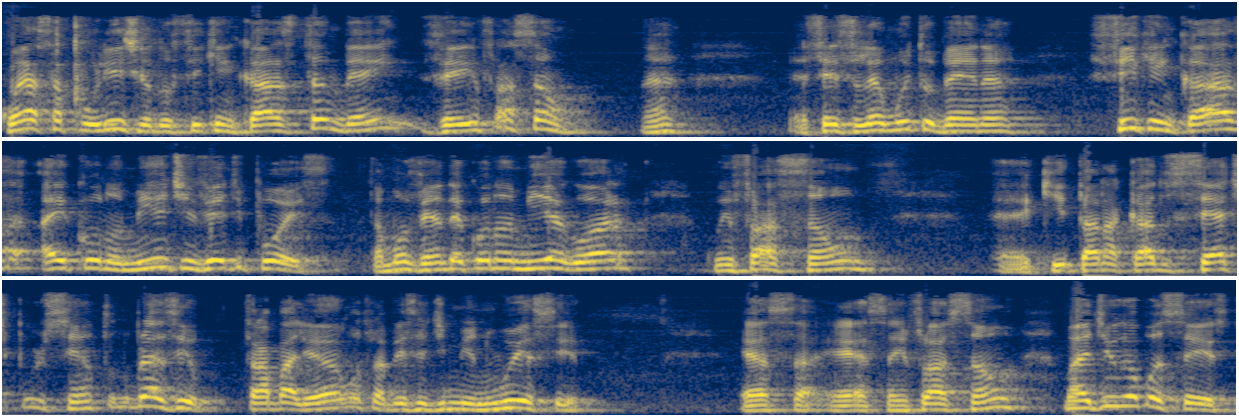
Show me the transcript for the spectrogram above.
Com essa política do fica em casa também veio inflação. Né? Vocês se lembram muito bem, né? Fica em casa, a economia gente vê depois. Estamos vendo a economia agora com inflação é, que está na casa dos 7% no Brasil. Trabalhamos para ver se diminui esse, essa, essa inflação, mas digo a vocês,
